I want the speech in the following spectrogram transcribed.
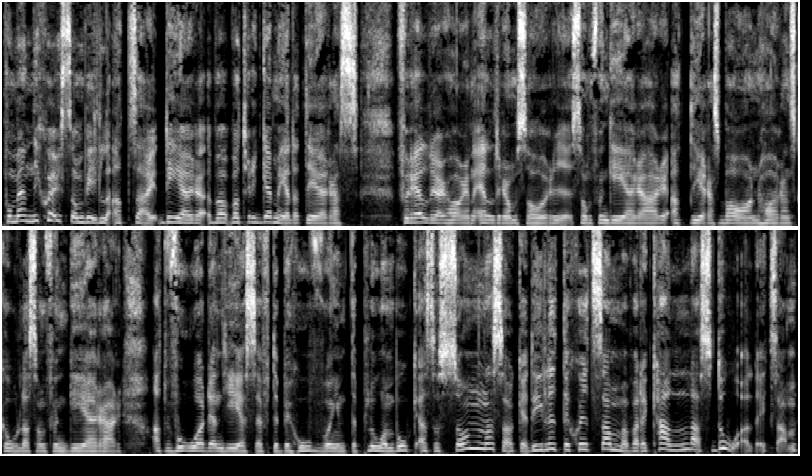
på människor som vill att så här, der, vara var trygga med att deras föräldrar har en äldreomsorg som fungerar, att deras barn har en skola som fungerar, att vården vården ges efter behov och inte plånbok. Alltså sådana saker, det är lite skitsamma vad det kallas då. Liksom.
